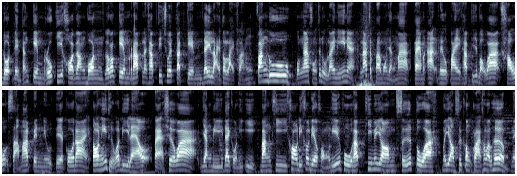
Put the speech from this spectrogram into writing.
โดดเด่นทั้งเกมรุกที่คอยวางบอลแล้วก็เกมรับนะครับที่ช่วยตัดเกมได้หลายต่อหลายครั้ง ฟังดูผลงานของเจ้าหนูรายนี้เนี่ยน่าจับตามองอย่างมาก แต่มันอาจเร็วไปครับที่จะบอกว่าเขาสามารถเป็นนิวเตียโกได้ ตอนนี้ถือว่าดีแล้ว แต่เชื่อว่ายังดีได้กว่านี้อีก บางทีข้อดีข้อเดียวของลิเวอร์พูลครับที่ไม่ยอมซื้อตัวไม่ยอมซื้อกองกลางเข้ามาเพิ่มใน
